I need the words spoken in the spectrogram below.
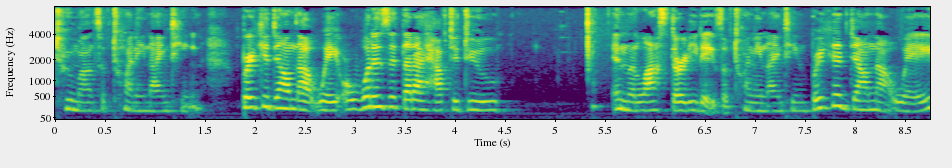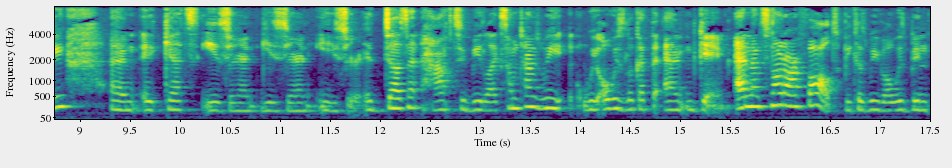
two months of 2019? Break it down that way. Or what is it that I have to do in the last 30 days of 2019 break it down that way and it gets easier and easier and easier. It doesn't have to be like sometimes we we always look at the end game and it's not our fault because we've always been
